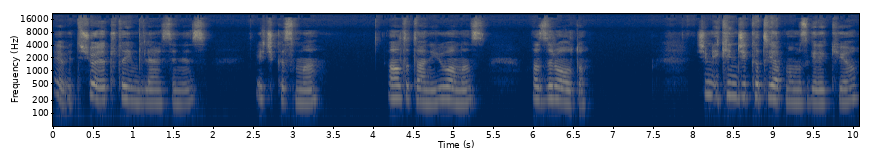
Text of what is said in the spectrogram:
Evet şöyle tutayım dilerseniz. iç kısmı 6 tane yuvamız hazır oldu. Şimdi ikinci katı yapmamız gerekiyor.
